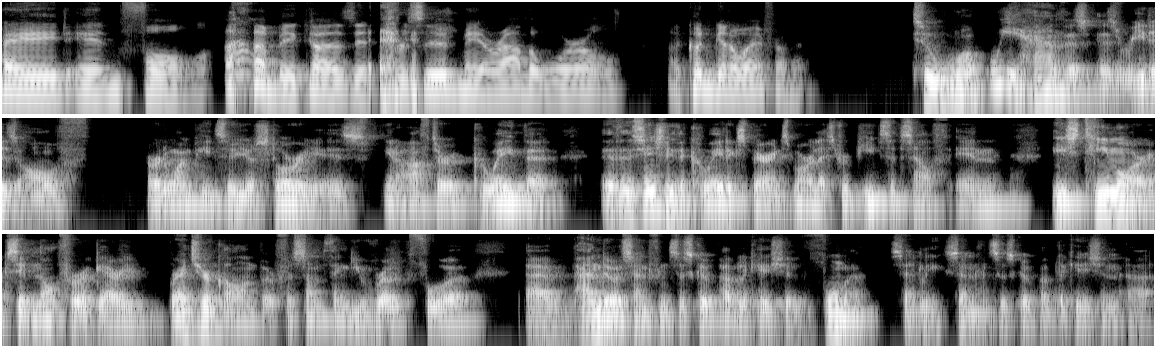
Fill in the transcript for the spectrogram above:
paid in full because it pursued me around the world. I couldn't get away from it. So what we have as, as readers of Erdogan Pizza, your story is, you know, after Kuwait, that essentially the Kuwait experience more or less repeats itself in East Timor, except not for a Gary Brecher column, but for something you wrote for uh, Pando, San Francisco publication, former, sadly, San Francisco publication, uh,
